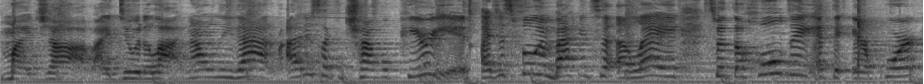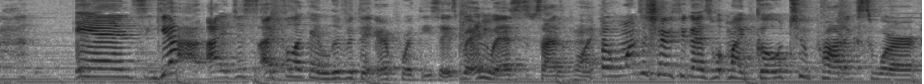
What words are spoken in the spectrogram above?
my job. I do it a lot. Not only that, I just like to travel period. I just flew in back into LA, spent the whole day at the airport, and yeah, I just, I feel like I live at the airport these days. But anyway, that's beside the point. I wanted to share with you guys what my go-to products were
